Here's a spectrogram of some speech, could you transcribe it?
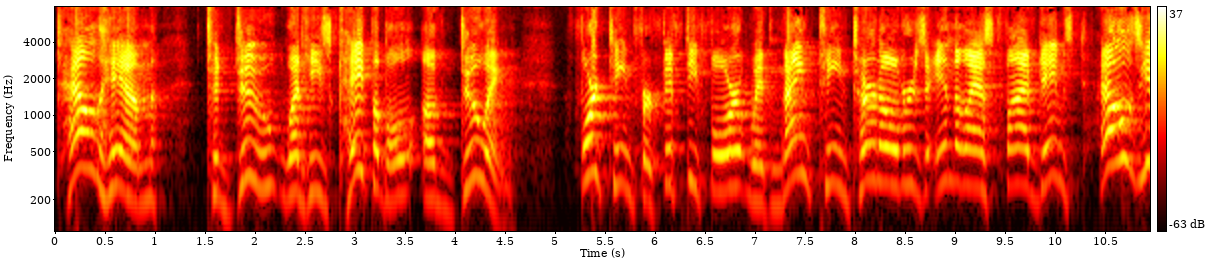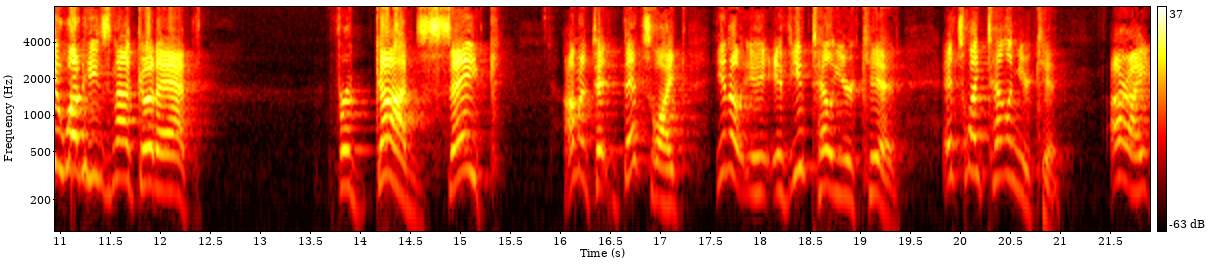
Tell him to do what he's capable of doing. 14 for 54 with 19 turnovers in the last five games tells you what he's not good at. For God's sake. I'm going to tell that's like, you know, if you tell your kid, it's like telling your kid, all right,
